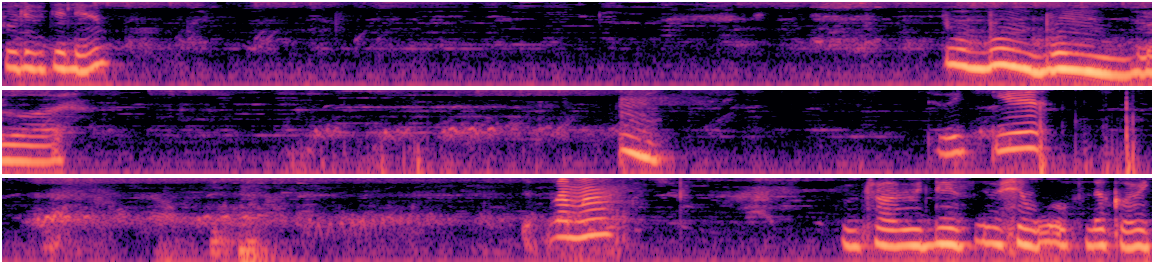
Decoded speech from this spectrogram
şöyle gidelim. Lütfen video izlemişim of ne komik.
